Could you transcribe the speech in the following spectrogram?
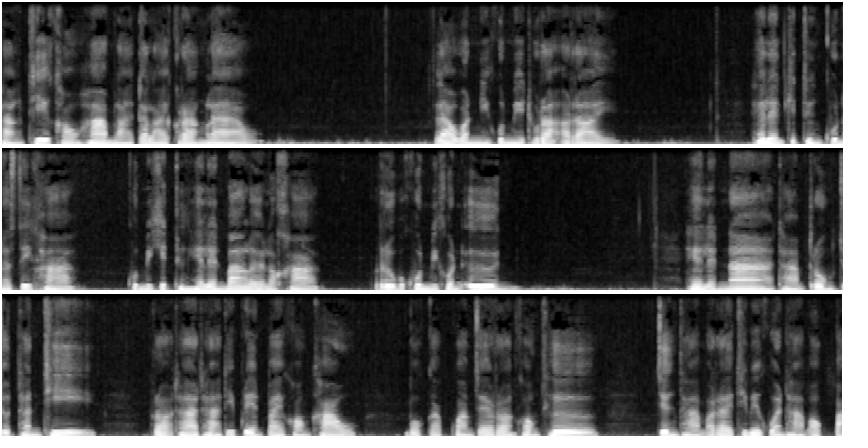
ทั้งที่เขาห้ามหลายต่อหลายครั้งแล้ว แล้ววันนี้คุณมีธุระอะไร เฮเลนคิดถึงคุณนะสิคะ คุณม่คิดถึงเฮเลนบ้างเลยเหรอคะ หรือว่าคุณมีคนอื่น เฮเลนนาถามตรงจุดทันที เพราะท่าทางที่เปลี่ยนไปของเขา บวกกับความใจร้อนของเธอ จึงถามอะไรที่ไม่ควรถามออกไป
